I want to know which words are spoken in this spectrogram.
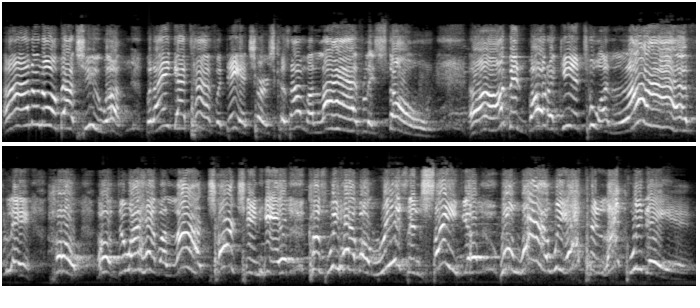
I don't know about you, uh, but I ain't got time for dead church because I'm a lively stone. Uh, I've been brought again to a lively hope. Oh, do I have a live church in here? Because we have a risen Savior. Well, why are we acting like we're dead?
